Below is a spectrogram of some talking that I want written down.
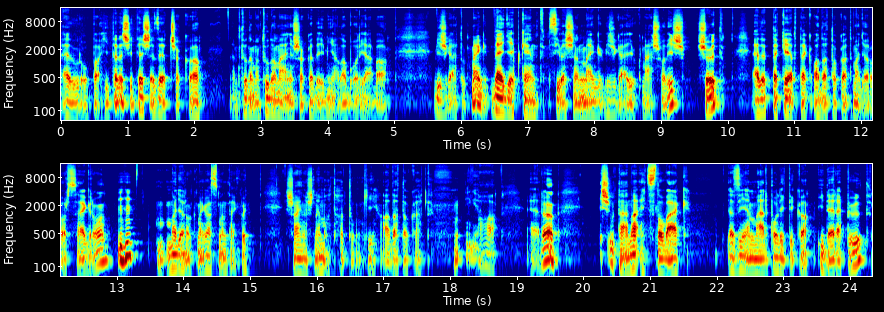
Európa hitelesítés, ezért csak a, nem tudom, a Tudományos Akadémia laborjába vizsgáltuk meg, de egyébként szívesen megvizsgáljuk máshol is. Sőt, előtte kértek adatokat Magyarországról. Uh-huh. Magyarok meg azt mondták, hogy sajnos nem adhatunk ki adatokat Igen. Aha, erről. És utána egy szlovák, ez ilyen már politika, ide repült,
